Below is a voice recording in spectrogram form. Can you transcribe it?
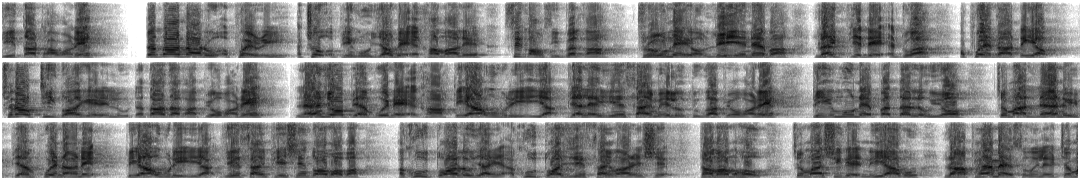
ရေးသားထားပါတယ်တတတာတို့အဖွဲ့တွေအချုပ်အပြင်ကိုရောက်တဲ့အခါမှာလဲစစ်ကောင်စီဘက်က drone နဲ့ရောလေယာဉ်နဲ့ပါလိုက်ပစ်တဲ့အတွက်အဖွဲ့သားတစ်ယောက်ခြေထောက်ထိသွားခဲ့တယ်လို့တတတာကပြောပါတယ်လမ်းကြောပြန်ပွင့်တဲ့အခါတရားဥပဒေအရပြန်လဲရင်ဆိုင်မယ်လို့သူကပြောပါတယ်ဒီအမှုနဲ့ပတ်သက်လို့ရောကျမလမ်းတွေပြန်ဖွင့်တာနဲ့တရားဥပဒေအရရင်ဆိုင်ဖြည့်ရှင်းသွားမှာပါအခုသွားလို့ရရင်အခုသွားရင်ဆိုင်ပါတယ်ရှင့်ဒါမှမဟုတ်ကျမရှိတဲ့နေရာကိုလာဖမ်းမယ်ဆိုရင်လည်းကျမ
